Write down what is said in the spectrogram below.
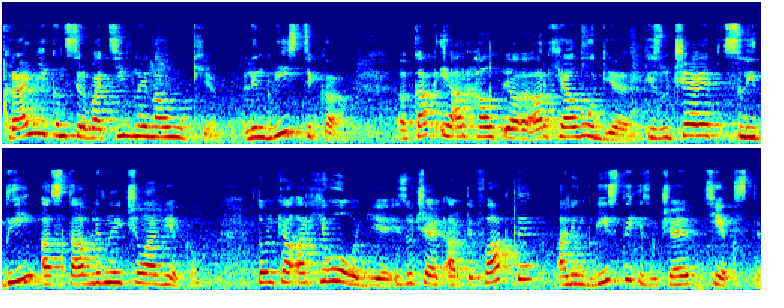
крайне консервативной науки. Лингвистика э, как и археол- археология, изучает следы, оставленные человеком. Только археологи изучают артефакты, а лингвисты изучают тексты.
